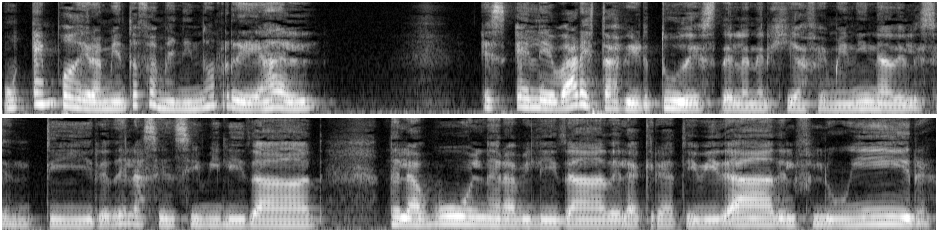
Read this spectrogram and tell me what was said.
Un empoderamiento femenino real es elevar estas virtudes de la energía femenina, del sentir, de la sensibilidad, de la vulnerabilidad, de la creatividad, del fluir.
